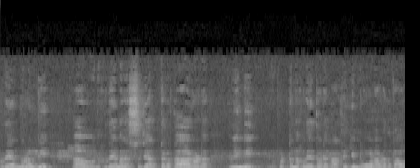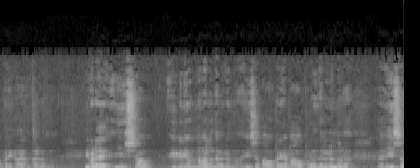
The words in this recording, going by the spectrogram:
ഹൃദയം നുറുങ്ങി ഹൃദയ മനസ്സ് ചേർത്ത് കർത്താവിനോട് വിങ്ങി പൊട്ടുന്ന ഹൃദയത്തോടെ പ്രാർത്ഥിക്കുമ്പോൾ അവിടുന്ന് പാവപരിഹാരം നൽകുന്നു. ഇവിടെ ഈശോ ഇങ്ങനെയൊന്നുമല്ല നൽകുന്നത്. ഈശോ പാവപരിഹ പാവപ്രതി നൽകുന്നത്. ഈശോ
